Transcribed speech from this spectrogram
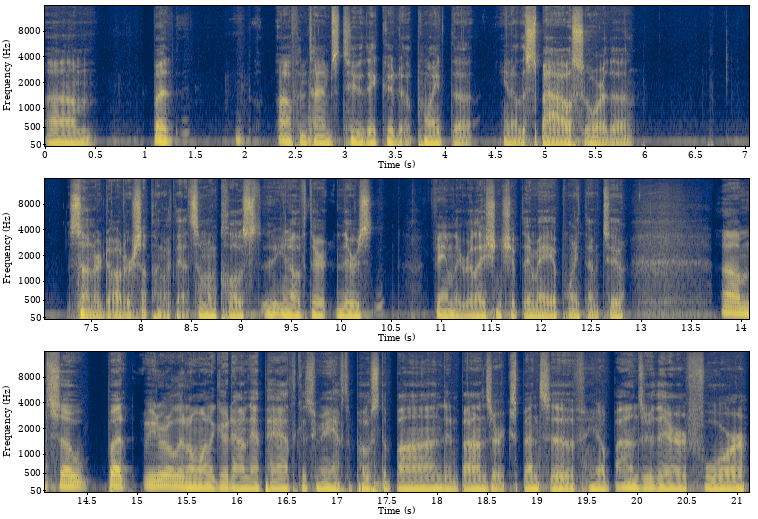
Um, but oftentimes too, they could appoint the you know the spouse or the son or daughter, something like that, someone close. You know, if there there's family relationship they may appoint them to. Um, so, but we really don't want to go down that path because we may have to post a bond, and bonds are expensive. You know, bonds are there for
